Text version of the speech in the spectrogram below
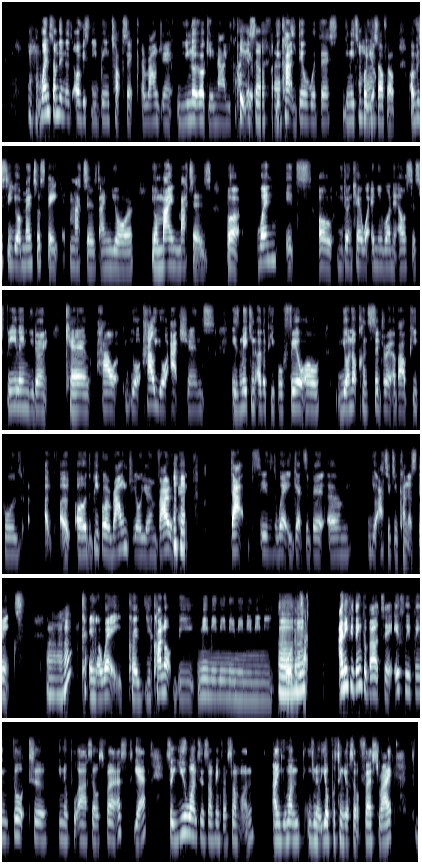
Mhm. when something is obviously being toxic around you you know okay now you can't Put deal- yourself you can't deal with this you need to put Mhm. yourself out obviously your mental state matters and your your mind matters but when it's oh you don't care what anyone else is feeling. You don't care how your how your actions is making other people feel or you're not considerate about people's uh, uh, or the people around you or your environment. That is where it gets a bit um your attitude kind of stinks. Mhm. in a way because you cannot be me me me me me me me me all the Mhm. time. And if you think about it, if we've been taught to, you know, put ourselves first, yeah. So you wanting something from someone and you want, you know, you're putting yourself first, right?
